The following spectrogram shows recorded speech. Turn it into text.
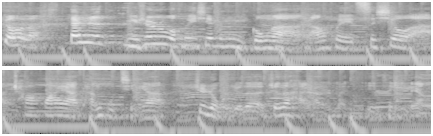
够了。但是女生如果会一些什么女工啊，然后会刺绣啊、插花呀、弹古琴呀，这种我觉得真的还让人蛮眼前一亮的。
